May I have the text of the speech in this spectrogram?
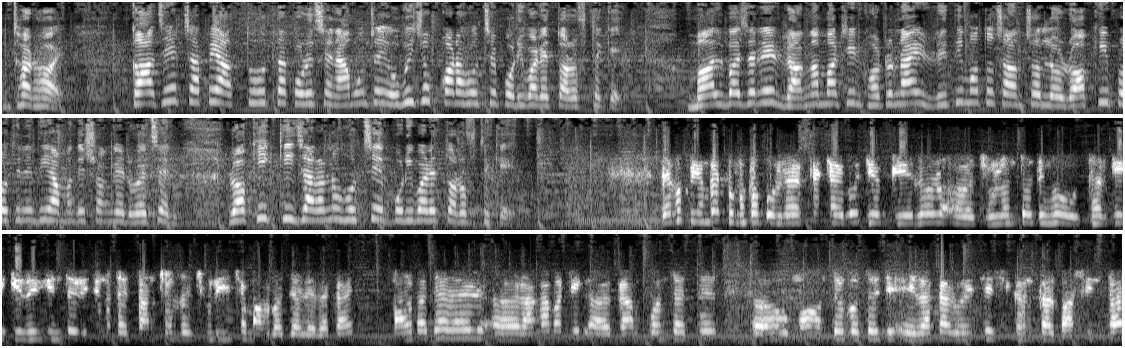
উদ্ধার হয়। কাজের চাপে আত্মহত্যা করেছেন এমনটাই অভিযোগ করা হচ্ছে পরিবারের তরফ থেকে। মালবাজারের রাঙামাটির ঘটনায় রীতিমতো চাঞ্চল্য। রকি প্রতিনিধি আমাদের সঙ্গে রয়েছেন। রকি, কি জানানো হচ্ছে পরিবারের তরফ থেকে? দেখো, প্রিয়াঙ্কা, তোমাকে বলে রাখতে চাইব যে বিএলওর ঝুলন্ত দেহ উদ্ধারকে ঘিরে কিন্তু রীতিমতো চাঞ্চল্য ছড়িয়েছে মালবাজার এলাকায়। মালবাজারের রাঙামাটি গ্রাম পঞ্চায়েতের অন্তর্গত যে এলাকা রয়েছে, সেখানকার বাসিন্দা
